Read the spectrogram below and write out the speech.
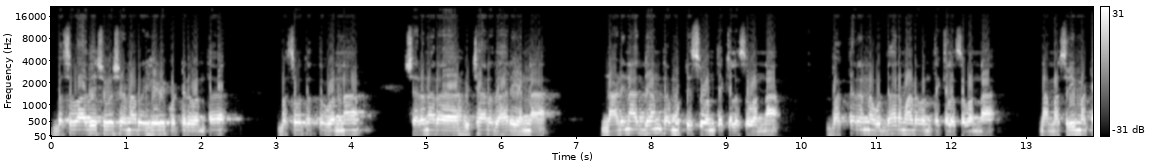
ಬಸವಾದಿ ಶಿವಶರಣರು ಹೇಳಿಕೊಟ್ಟಿರುವಂಥ ಬಸವ ತತ್ವವನ್ನ ಶರಣರ ವಿಚಾರಧಾರೆಯನ್ನ, ನಾಡಿನಾದ್ಯಂತ ಮುಟ್ಟಿಸುವಂತ ಕೆಲಸವನ್ನ, ಭಕ್ತರನ್ನ ಉದ್ಧಾರ ಮಾಡುವಂತ ಕೆಲಸವನ್ನ ನಮ್ಮ ಶ್ರೀಮಠ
